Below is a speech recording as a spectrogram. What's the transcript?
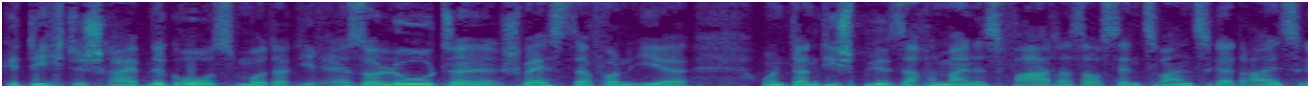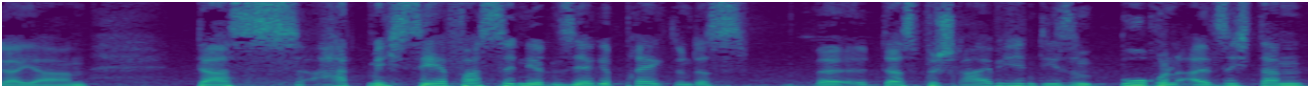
Gedichte schreibende Großmutter, die resolute Schwester von ihr. Und dann die Spielsachen meines Vaters aus den 20er, 30er Jahren. Das hat mich sehr fasziniert und sehr geprägt. Und das, äh, das beschreibe ich in diesem Buch. Und als ich dann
